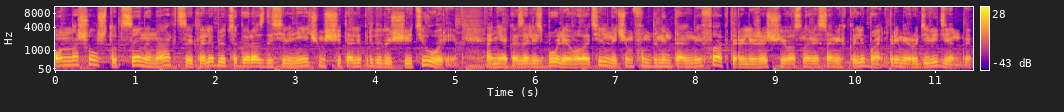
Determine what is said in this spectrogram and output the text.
Он нашел, что цены на акции колеблются гораздо сильнее, чем считали предыдущие теории. Они оказались более волатильны, чем фундаментальные факторы, лежащие в основе самих колебаний, к примеру, дивиденды.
